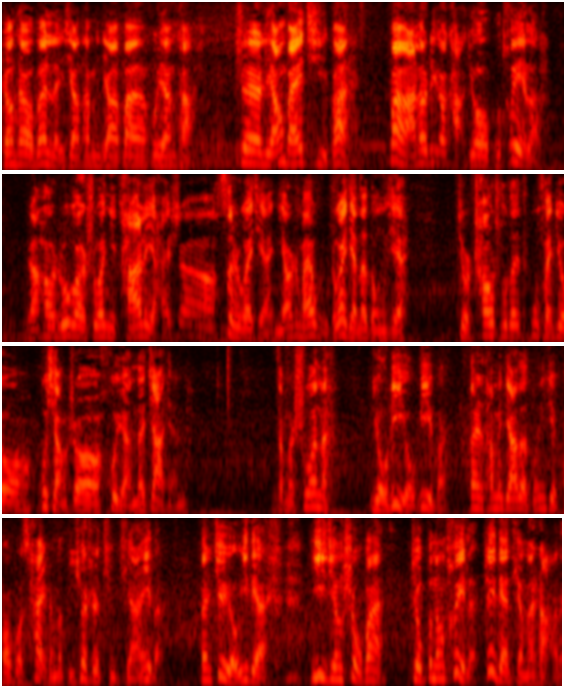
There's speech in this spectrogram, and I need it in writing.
刚才我问了一下，他们家办会员卡是两百起办，办完了这个卡就不退了。然后，如果说你卡里还剩四十块钱，你要是买五十块钱的东西，就是超出的部分就不享受会员的价钱了。怎么说呢？有利有弊吧。但是他们家的东西，包括菜什么，的确是挺便宜的。但就有一点，一经售办就不能退了，这点挺那啥的，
